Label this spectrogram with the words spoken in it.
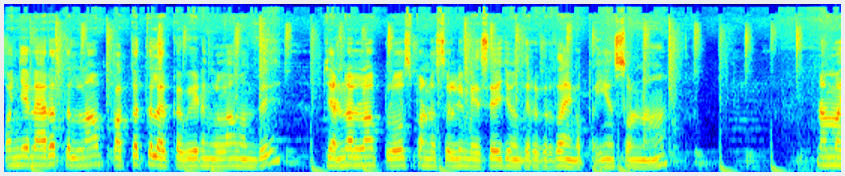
கொஞ்ச நேரத்துலலாம் பக்கத்தில் இருக்க வீடுங்கள்லாம் வந்து ஜன்னல்லாம் க்ளோஸ் பண்ண சொல்லி மெசேஜ் வந்துருக்கிறதா எங்கள் பையன் சொன்னான். நம்ம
